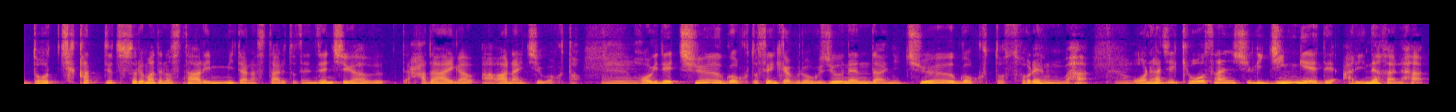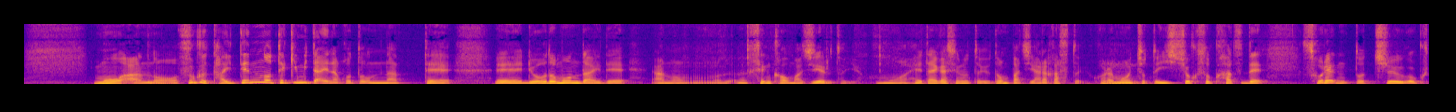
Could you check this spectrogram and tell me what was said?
どっちかっていうとそれまでのスターリンみたいなスタイルと全然違う肌合いが合わない中国と、うん、ほいで中国と1960年代に中国とソ連は同じ共産主義陣営でありながら、もうあのフグ大天の敵みたいなことになって、えー、領土問題であの戦火を交えるというもう兵隊が死ぬというドンパチやらかすというこれはもうちょっと一触即発でソ連と中国っ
